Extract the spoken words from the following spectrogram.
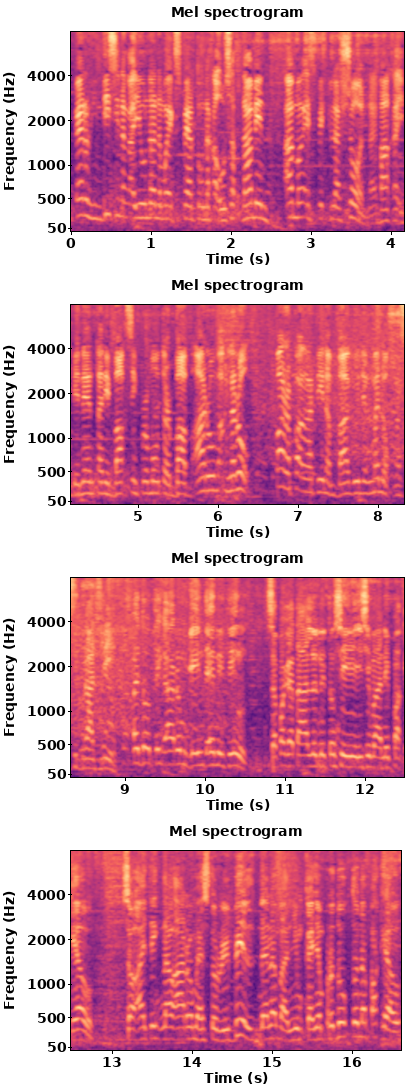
Pero hindi sinang-ayunan ng mga ekspertong nakausap namin ang mga espekulasyon na baka ibinenta ni boxing promoter Bob Arum ang laro para paangatin ang bago niyang manok na si Bradley. I don't think Arum gained anything sa pagkatalo nitong si, si Manny Pacquiao. So I think now Arum has to rebuild na naman yung kanyang produkto na Pacquiao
